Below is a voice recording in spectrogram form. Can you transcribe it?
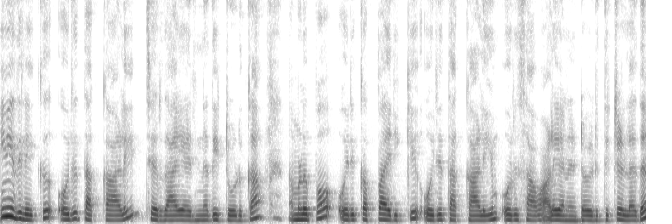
ഇനി ഇതിലേക്ക് ഒരു തക്കാളി ചെറുതായി അരിഞ്ഞത് ഇട്ട് കൊടുക്കുക നമ്മളിപ്പോൾ ഒരു കപ്പ് അരിക്ക് ഒരു തക്കാളിയും ഒരു സവാളയാണ് കേട്ടോ എടുത്തിട്ടുള്ളത്.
